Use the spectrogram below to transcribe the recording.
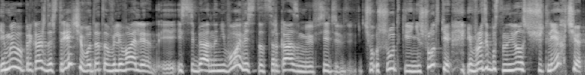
И мы бы при каждой встрече вот это выливали из себя на него, весь этот сарказм и все эти шутки и не шутки, и вроде бы становилось чуть-чуть легче,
